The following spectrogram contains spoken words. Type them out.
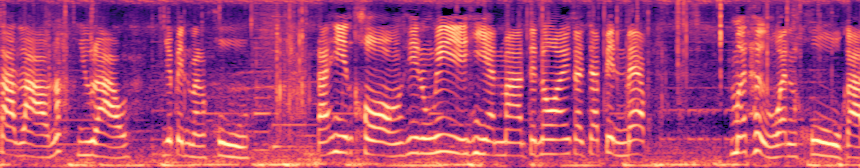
ชาติลาวเนาะอยู่ลาวจะเป็นวันครูและฮีดของที่ลุงรี่เฮียนมาแต่น้อยก็จะเป็นแบบเมื่อถึงวันครูกะ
